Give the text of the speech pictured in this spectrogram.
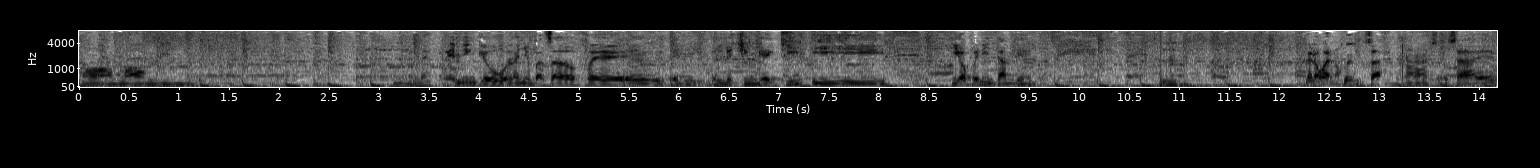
no, no. El mejor ending que hubo el año pasado fue el, el, el de Shingeki y, y opening también. Mm, Pero bueno, Bueno. O, sea, no, o sea, es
